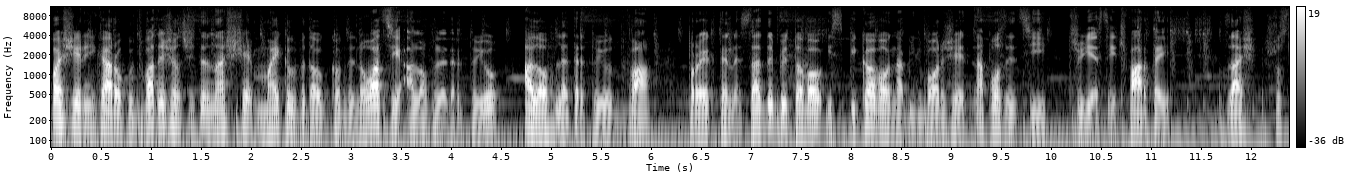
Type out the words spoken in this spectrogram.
października roku 2017 Michael wydał kontynuację A Love Letter to You, A Love Letter to You 2. Projekt ten zadebiutował i spikował na Billboardzie na pozycji 34. Zaś 6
